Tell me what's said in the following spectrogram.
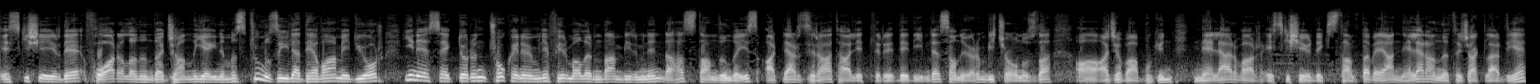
Eskişehir'de fuar alanında canlı yayınımız tüm hızıyla devam ediyor. Yine sektörün çok önemli firmalarından birinin daha standındayız. Alpler Ziraat Aletleri dediğimde sanıyorum birçoğunuz da Aa, acaba bugün neler var Eskişehir'deki standta veya neler anlatacaklar diye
